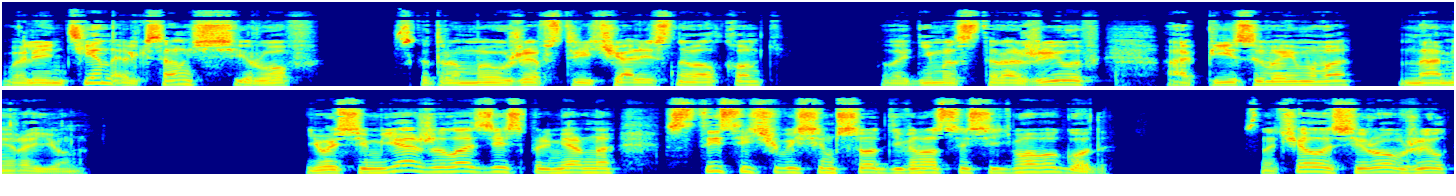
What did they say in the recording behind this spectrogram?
Валентин Александрович Серов, с которым мы уже встречались на Волконке, был одним из сторожилов описываемого нами района. Его семья жила здесь примерно с 1897 года. Сначала Серов жил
